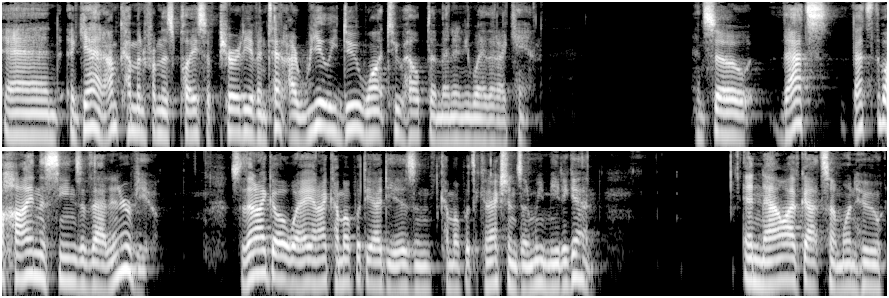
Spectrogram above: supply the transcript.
And again, I'm coming from this place of purity of intent. I really do want to help them in any way that I can. And so that's that's the behind the scenes of that interview. So then I go away and I come up with the ideas and come up with the connections and we meet again. And now I've got someone who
